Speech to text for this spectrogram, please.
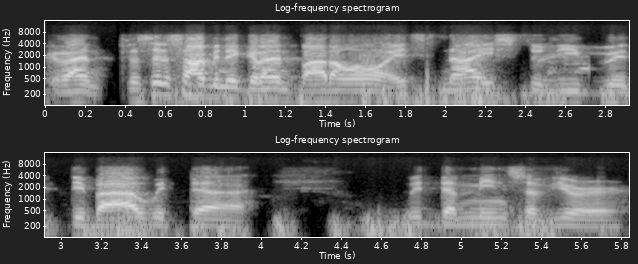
Grant. Kasi sinasabi ni Grant parang oh, it's nice to live with, 'di ba, with the with the means of your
